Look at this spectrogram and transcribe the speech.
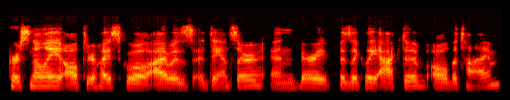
personally, all through high school, I was a dancer and very physically active all the time,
